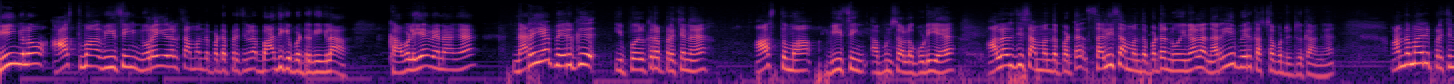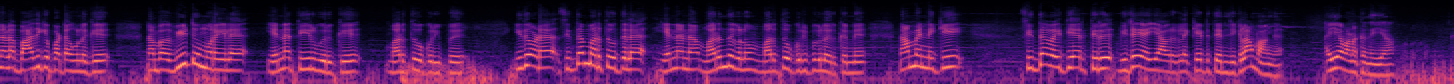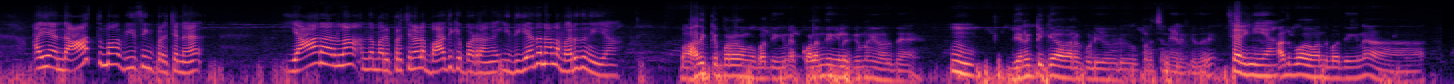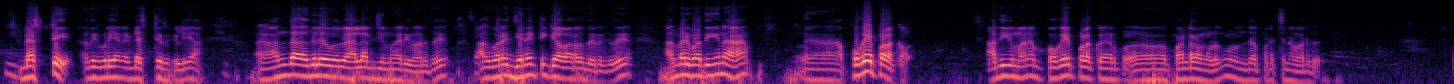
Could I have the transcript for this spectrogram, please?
நீங்களும் asthma wheezing நுரையீரல் சம்மந்தப்பட்ட பிரச்சனைலாம் பாதிக்கப்பட்டிருக்கீங்களா? கவலையே வேணாங்க. நிறைய பேருக்கு இப்போ இருக்கிற பிரச்சனை ஆஸ்துமா வீசிங் அப்படின்னு சொல்லக்கூடிய அலர்ஜி சம்மந்தப்பட்ட சளி சம்மந்தப்பட்ட நோயினால் நிறைய பேர் கஷ்டப்பட்டுட்டு இருக்காங்க. அந்த மாதிரி பிரச்சனையால் பாதிக்கப்பட்டவங்களுக்கு நம்ம வீட்டு முறையில் என்ன தீர்வு இருக்குது மருத்துவ குறிப்பு. இதோட சித்த மருத்துவத்தில் என்னென்ன மருந்துகளும் மருத்துவ குறிப்புகளும் இருக்குன்னு நம்ம இன்றைக்கி சித்த வைத்தியர் திரு விஜய் ஐயா அவர்களை கேட்டு தெரிஞ்சுக்கலாம். வாங்க. ஐயா வணக்கங்க ஐயா ஐயா இந்த ஆஸ்துமா வீசிங் பிரச்சனை யார் யாரெல்லாம் அந்த மாதிரி பிரச்சனையால பாதிக்கப்படுறாங்க? இது எதனால் வருதுங்க ஐயா? பாதிக்கப்படுறவங்க பார்த்தீங்கன்னா குழந்தைங்களுக்குமே வருது. ஜெனட்டிக்காக வரக்கூடிய ஒரு பிரச்சனை இருக்குது. சரிங்க ஐயா. அது போக வந்து பார்த்தீங்கன்னா டஸ்ட்டு அதுக்குபடியான டஸ்ட் இருக்கு இல்லையா? அந்த அதில் ஒரு அலர்ஜி மாதிரி வருது. அது வரை ஜெனட்டிக்காக வர்றது இருக்குது. அது மாதிரி பார்த்தீங்கன்னா புகைப்பழக்கம். அதிகமான புகைப்பழக்கம் பண்ணுறவங்களுக்கும் இந்த பிரச்சனை வருது.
